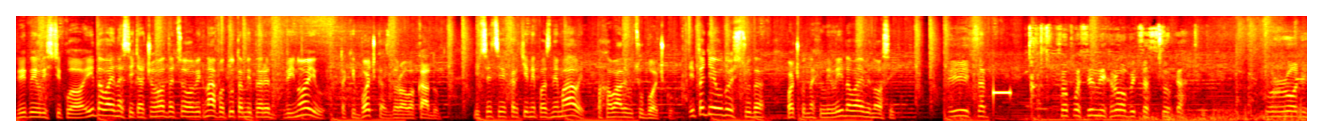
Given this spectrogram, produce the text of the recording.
вибили стекло і давай носити. А чого до цього вікна? Бо тут ми перед війною такі бочка здорова каду. І всі ці картини познімали, поховали в цю бочку. І тоді воно сюди бочку нахилили і давай виносить. Дивіться, що по них робиться, сука. Уроди.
